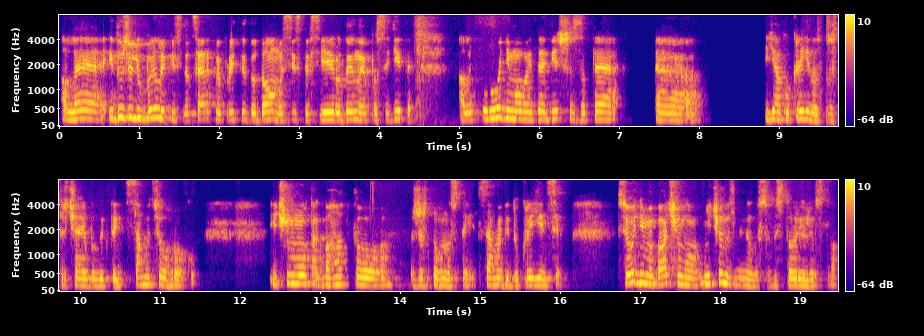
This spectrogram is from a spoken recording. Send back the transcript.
Але і дуже любили після церкви прийти додому, сісти всією родиною, посидіти. Але сьогодні мова йде більше за те, е, як Україна зустрічає Великдень саме цього року. І чому так багато жертовностей саме від українців? Сьогодні ми бачимо, нічого не змінилося в історії людства.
